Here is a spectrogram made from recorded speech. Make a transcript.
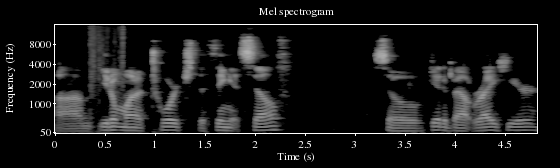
Um, you don't want to torch the thing itself. So get about right here.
